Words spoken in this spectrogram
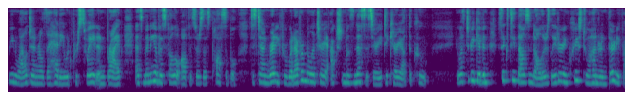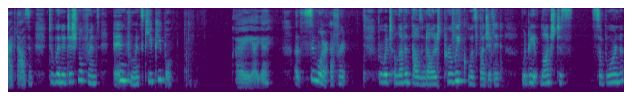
Meanwhile General Zahedi would persuade and bribe as many of his fellow officers as possible to stand ready for whatever military action was necessary to carry out the coup. He was to be given $60,000, later increased to $135,000, to win additional friends and influence key people. Ay, ay, ay. A similar effort for which $11,000 per week was budgeted, would be launched to suborn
